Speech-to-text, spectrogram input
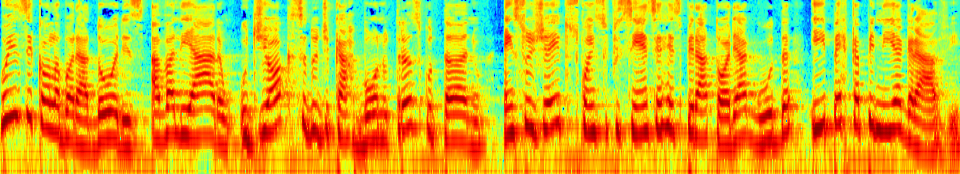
Ruiz e colaboradores avaliaram o dióxido de carbono transcutâneo em sujeitos com insuficiência respiratória aguda e hipercapnia grave.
